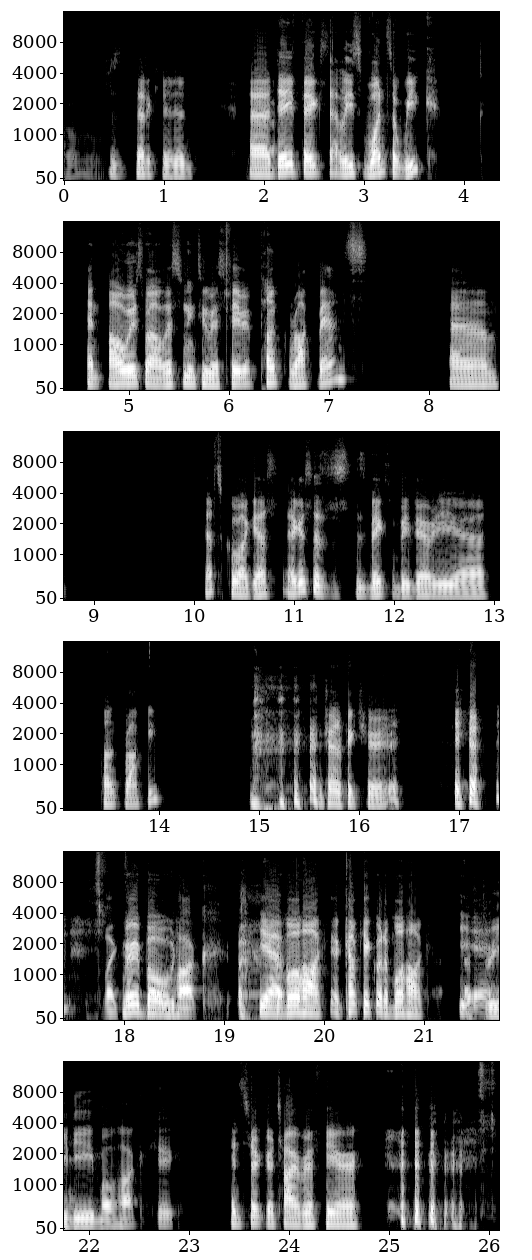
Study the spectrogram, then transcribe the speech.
Oh. which is dedicated. Uh, yeah. Dave bakes at least once a week, and always while listening to his favorite punk rock bands. Um, that's cool, I guess. I guess his his bakes will be very uh, punk rocky. I'm trying to picture it. yeah, like very bold. Mohawk. yeah, mohawk, a cupcake with a mohawk. A 3D Mohawk cake. Insert guitar riff here.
